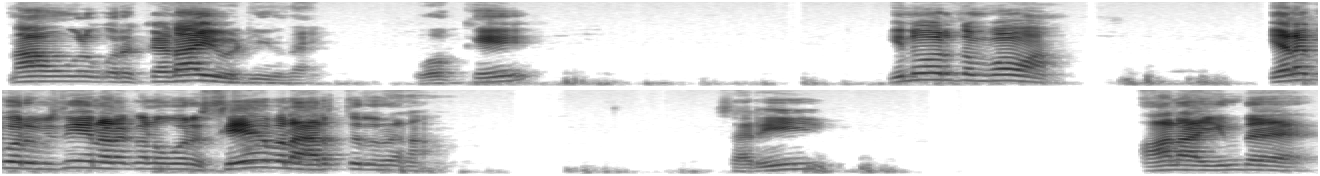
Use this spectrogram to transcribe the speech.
நான் உங்களுக்கு ஒரு கெடாய் வெட்டியிருந்தேன். ஓகே. இன்னொருத்தன் போவான். எனக்கு ஒரு விஷயம் நடக்கணும். ஒரு சேவலை அறுத்துருந்தேன் நான். சரி. ஆனால் இந்த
